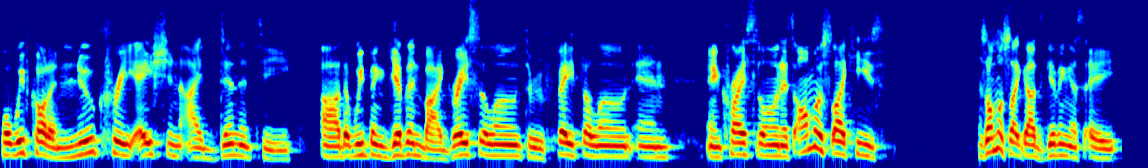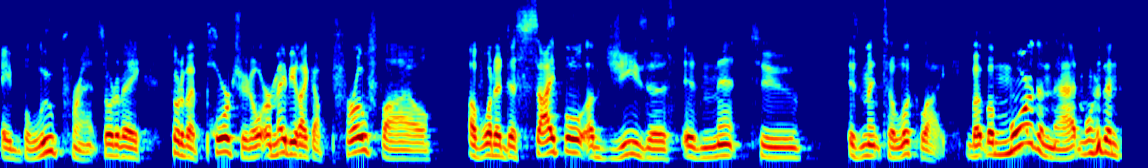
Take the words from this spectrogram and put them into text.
what we've called a new creation identity uh, that we've been given by grace alone, through faith alone, and in Christ alone. It's almost like He's it's almost like God's giving us a, a blueprint, sort of a sort of a portrait, or maybe like a profile of what a disciple of Jesus is meant to is meant to look like. But but more than that, more than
